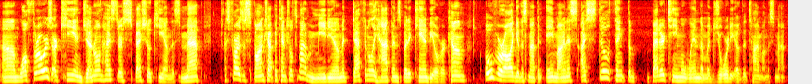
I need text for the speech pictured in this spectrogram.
Um, while throwers are key in general in Heist, they're a special key on this map. As far as the spawn trap potential, it's about a medium. It definitely happens, but it can be overcome. Overall, I give this map an A-. minus. I still think the better team will win the majority of the time on this map.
